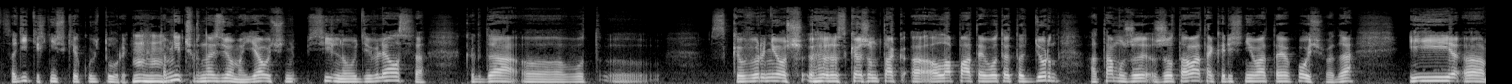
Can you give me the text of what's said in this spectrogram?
садить технические культуры. Угу. Там нет чернозема. Я очень сильно удивлялся, когда а, вот сковырнешь, скажем так, лопатой вот этот дерн, а там уже желтоватая коричневатая почва, да, и э,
